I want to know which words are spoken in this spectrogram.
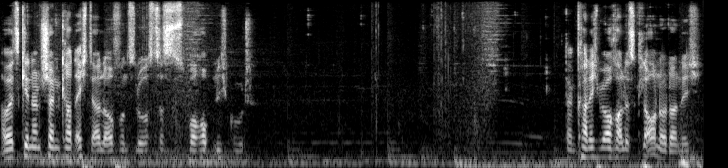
Aber jetzt gehen anscheinend gerade echt alle auf uns los. Das ist überhaupt nicht gut. Dann kann ich mir auch alles klauen, oder nicht?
